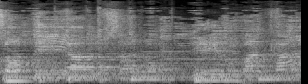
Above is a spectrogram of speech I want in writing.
Sofia no salão e un bancale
